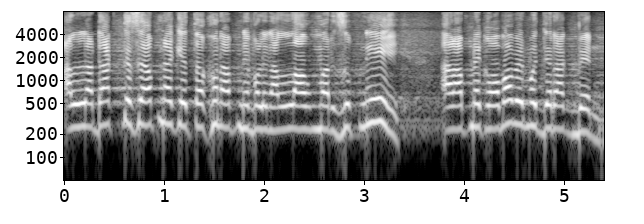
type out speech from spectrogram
আল্লাহ ডাকতেছে আপনাকে, তখন আপনি বলেন আল্লাহ উম্মার জুকনি আর আপনাকে অভাবের মধ্যে রাখবেন।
